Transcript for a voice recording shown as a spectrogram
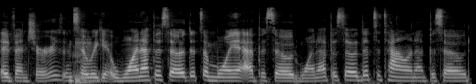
adventures. And so we mm-hmm. get one episode that's a Moya episode, one episode that's a Talon episode.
